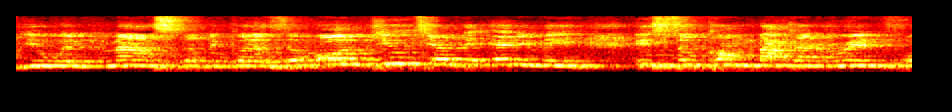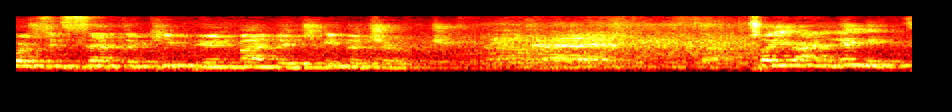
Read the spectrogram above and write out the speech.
you will master because the whole duty of the enemy is to come back and reinforce itself to keep you in bondage in the church. So you are limited.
